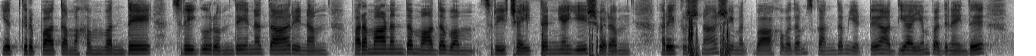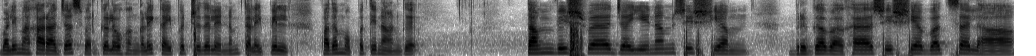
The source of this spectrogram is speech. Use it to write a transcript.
எத் யத்கிருபா தமகம் வந்தே. ஸ்ரீகுரும் தேனதாரிணம் பரமானந்த மாதவம். ஸ்ரீ சைத்தன்ய ஈஸ்வரம். ஹரே கிருஷ்ணா. ஸ்ரீமத் பாகவதம் ஸ்கந்தம் எட்டு அத்தியாயம் பதினைந்து. வலிமகாராஜா ஸ்வர்கலோகங்களை கைப்பற்றுதல் என்னும் தலைப்பில். பதம் முப்பத்தி நான்கு. தம் விஸ்வஜயினம் சிஷ்யம் பிருகவக சிஷ்யவத்சலா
